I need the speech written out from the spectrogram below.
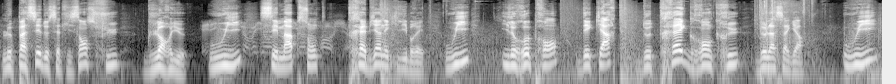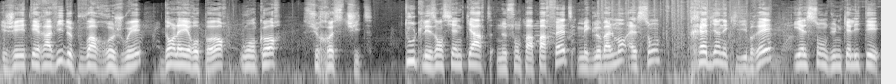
le passé de cette licence fut glorieux. Oui, ces maps sont très bien équilibrées. Oui, il reprend des cartes de très grands crus de la saga. Oui, j'ai été ravi de pouvoir rejouer dans l'aéroport ou encore sur Rust Cheat. Toutes les anciennes cartes ne sont pas parfaites, mais globalement elles sont très bien équilibrées et elles sont d'une qualité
